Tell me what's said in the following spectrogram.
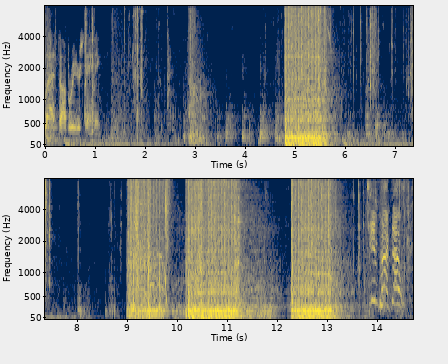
Last operator standing. Impact out!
